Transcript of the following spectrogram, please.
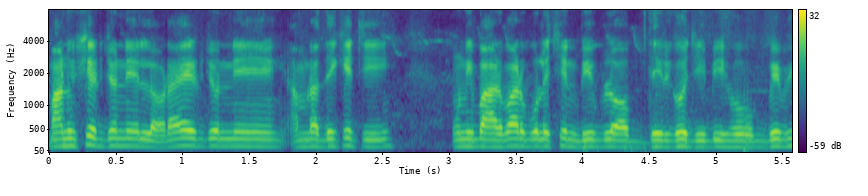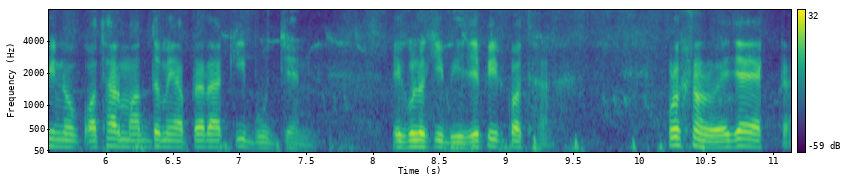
মানুষের জন্যে, লড়াইয়ের জন্যে আমরা দেখেছি, উনি বারবার বলেছেন, বিপ্লব দীর্ঘজীবী হোক, বিভিন্ন কথার মাধ্যমে আপনারা কি বুঝছেন? এগুলো কি বিজেপির কথা? প্রশ্ন রয়ে যায় একটা।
